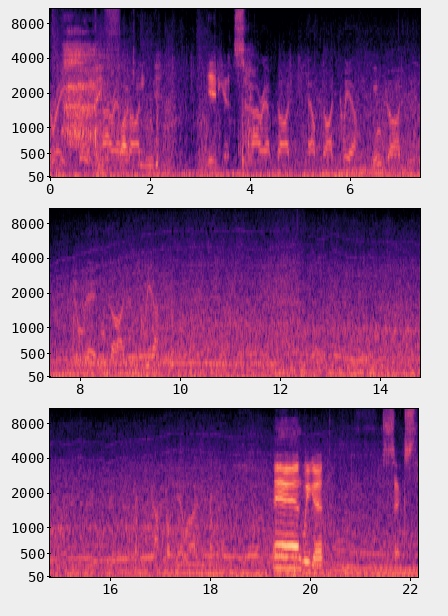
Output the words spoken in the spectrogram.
18.03. Car outside. Fucking idiots. Car outside, outside, clear, inside, still there, inside, clear. Car stop down low. And we get sixth.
